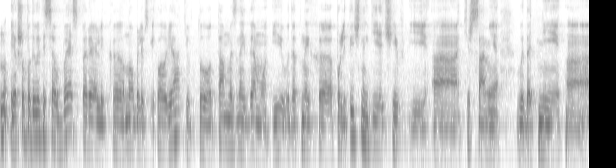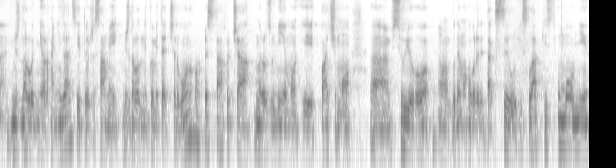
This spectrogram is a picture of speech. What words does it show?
Ну, якщо подивитися весь перелік е, нобелівських лауреатів, то там ми знайдемо і видатних е, політичних діячів, і а, ті ж самі видатні е, міжнародні організації, той же самий міжнародний комітет Червоного Христа. Хоча ми розуміємо і бачимо е, всю його, е, будемо говорити так, силу і слабкість умовні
